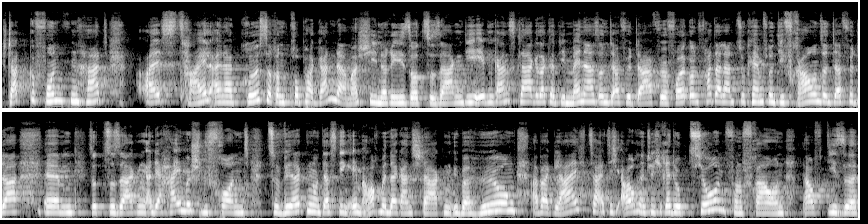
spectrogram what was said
stattgefunden hat als Teil einer größeren Propagandamaschinerie sozusagen, die eben ganz klar gesagt hat, die Männer sind dafür da, für Volk und Vaterland zu kämpfen und die Frauen sind dafür da, ähm, sozusagen an der heimischen Front zu wirken. Und das ging eben auch mit einer ganz starken Überhöhung, aber gleichzeitig auch natürlich Reduktion von Frauen auf diese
